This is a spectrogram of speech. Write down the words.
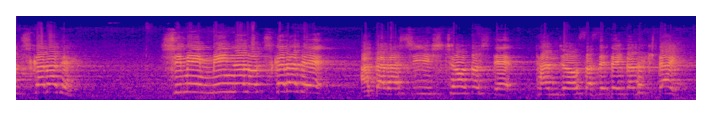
の力で市民みんなの力で新しい市長として誕生させていただきたい。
